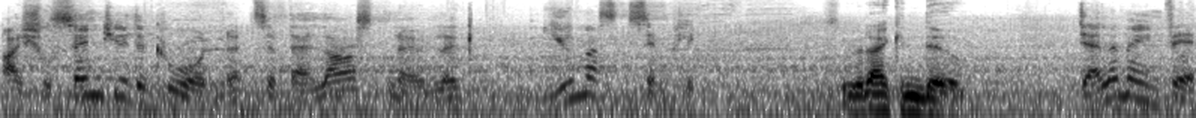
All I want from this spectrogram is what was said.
I shall send you the coordinates of their last known loc... You must simply... See what I can do. Delamain Vit...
